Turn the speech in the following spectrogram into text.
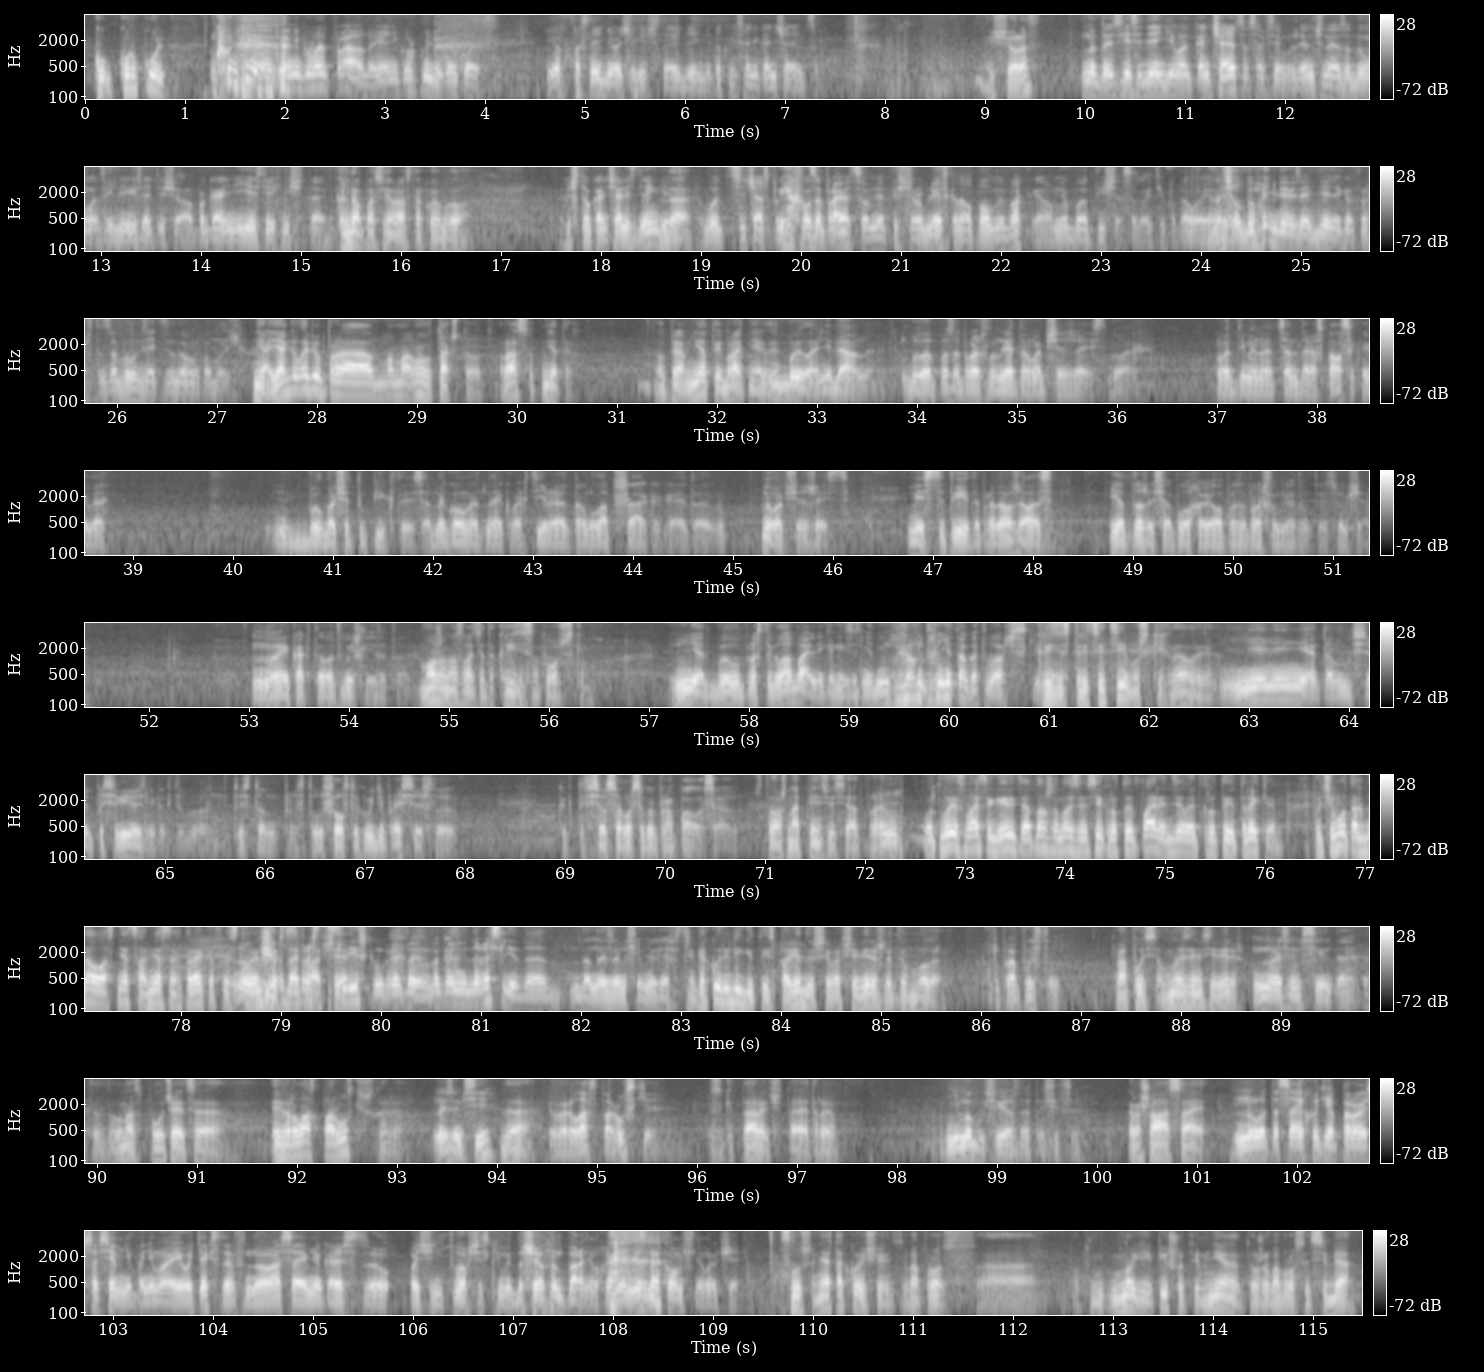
Ку- куркуль. Нет, я не говорю правда, я не куркуль никакой. Я в последнюю очередь считаю деньги, только если они кончаются. Еще раз? Ну, то есть, если деньги вот кончаются совсем уже, я начинаю задумываться, где их взять еще. А пока они есть, я их не считаю. Когда в последний раз такое было? Что, кончались деньги? Да. Вот сейчас приехал заправиться, у меня тысяча рублей, сказал полный бак, а у меня было тысяча с собой, типа того. Я Да. начал думать, где взять денег, потому что забыл взять из дома побольше. Не, я говорю про, ну, так что вот, раз вот нет их. Вот прям нет и брать негде. Было недавно. Было позапрошлым летом вообще жесть была. Вот именно центр распался, когда был вообще тупик. То есть однокомнатная квартира, там лапша какая-то. Ну, вообще жесть. Месяца три это продолжалось. Я тоже себя плохо вел позапрошлым летом. То есть вообще. Ну и как-то вот вышли из этого. Можно назвать это кризисом творческим? Нет, был просто глобальный кризис. Не, не, он не только творческий. Кризис 30 мужских, да, вот этих? Не-не-не, там все посерьезнее как-то было. То есть он просто ушел в такую депрессию, что как-то все само собой пропало сразу. Что аж на пенсию себя отправил. Вот вы с Васей говорите о том, что Noise MC крутой парень, делает крутые треки. Почему тогда у вас нет совместных треков и стоит ли просто, ждать Ну, вообще? слишком крутой. Мы пока не доросли до, до Noise MC, мне кажется. Какую религию ты исповедуешь и вообще веришь ли ты в Бога? Пропустим. Пропустим. В Noise MC веришь? Noise MC, да. Это у нас получается Эверласт по-русски, что ли? Noise MC? Да. Everlast по-русски? С гитарой читает рэп. Не могу серьезно относиться. Хорошо, а Асай? Ну вот Асай, хоть я порой совсем не понимаю его текстов, но Асай, мне кажется, очень творческим и душевным парнем, хоть я не знаком с ним вообще. Слушай, у меня такой еще вопрос. А, вот многие пишут, и мне тоже вопрос от себя.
